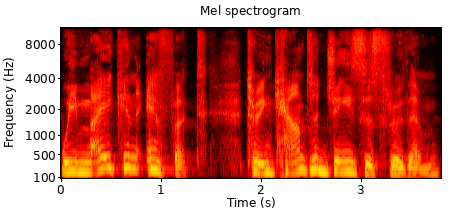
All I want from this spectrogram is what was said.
We make an effort to encounter Jesus through them.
